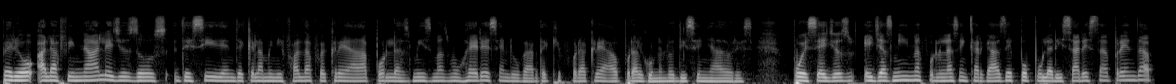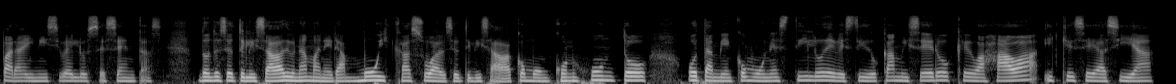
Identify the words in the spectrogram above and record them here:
pero a la final ellos dos deciden de que la minifalda fue creada por las mismas mujeres en lugar de que fuera creada por algunos de los diseñadores, pues ellos, ellas mismas fueron las encargadas de popularizar esta prenda para inicio de los 60, donde se utilizaba de una manera muy casual, se utilizaba como un conjunto o también como un estilo de vestido camisero que bajaba y que se hacía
